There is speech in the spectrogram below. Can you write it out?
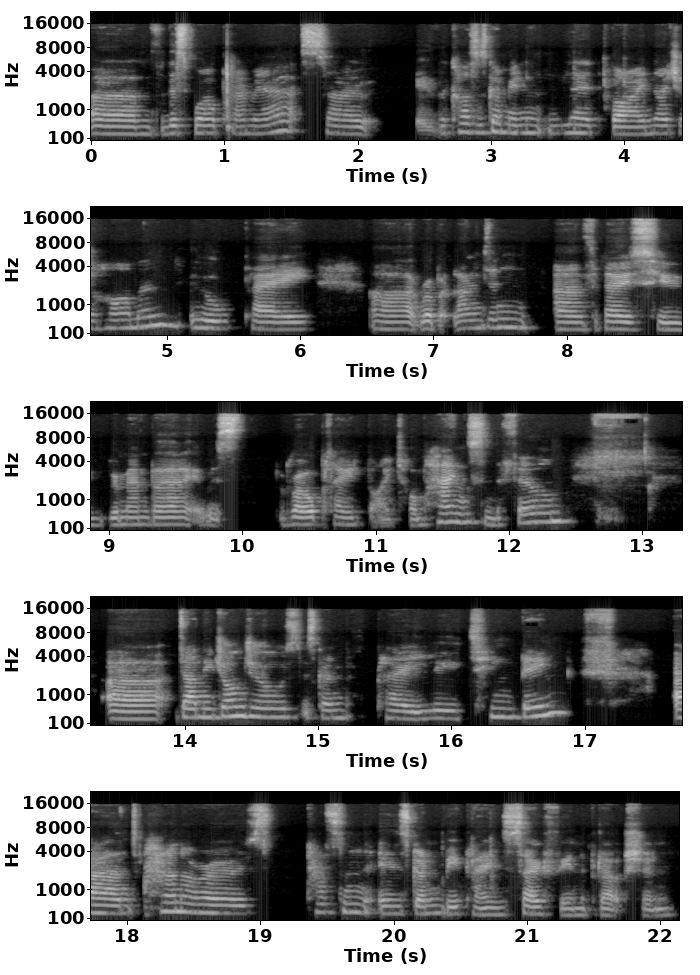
um, for this world premiere. So the cast is going to be led by Nigel Harman, who will play uh, Robert Langdon. Um, for those who remember, it was the role played by Tom Hanks in the film. Uh, Danny John Jules is going to play Leigh Teabing, and Hannah Rose Caton is going to be playing Sophie in the production.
